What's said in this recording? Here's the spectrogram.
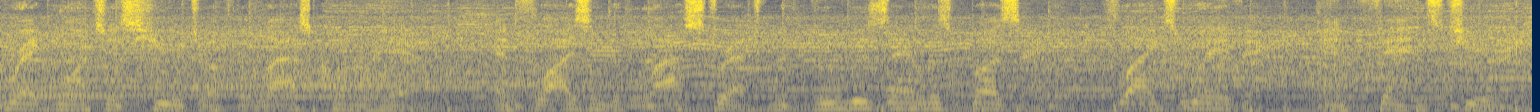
Greg launches huge off the last corner hit and flies into the last stretch with vuvuzelas buzzing, flags waving, and fans cheering.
